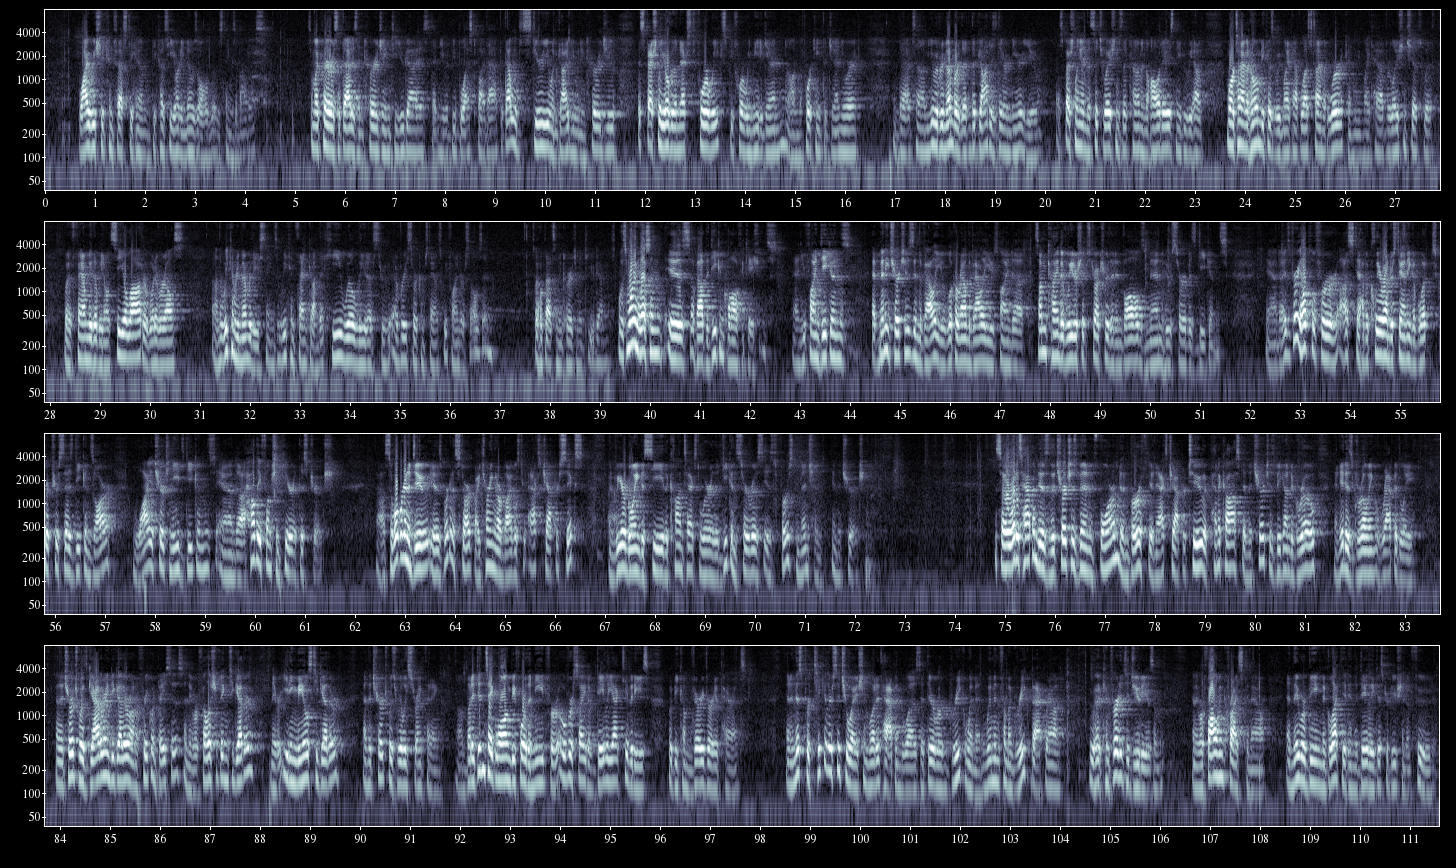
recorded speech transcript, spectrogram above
why we should confess to Him because He already knows all of those things about us. So, my prayer is that that is encouraging to you guys, that you would be blessed by that, that that would steer you and guide you and encourage you, especially over the next four weeks before we meet again on the 14th of January. That um, you would remember that, that God is there near you, especially in the situations that come in the holidays. Maybe we have more time at home because we might have less time at work and we might have relationships with with family that we don't see a lot or whatever else, uh, that we can remember these things and we can thank God that He will lead us through every circumstance we find ourselves in. So I hope that's an encouragement to you guys. Well, this morning lesson is about the deacon qualifications. And you find deacons at many churches in the valley. You look around the valley, you find uh, some kind of leadership structure that involves men who serve as deacons. And uh, it's very helpful for us to have a clear understanding of what Scripture says deacons are why a church needs deacons, and uh, how they function here at this church. Uh, so, what we're going to do is we're going to start by turning in our Bibles to Acts chapter 6, and we are going to see the context where the deacon service is first mentioned in the church. So, what has happened is the church has been formed and birthed in Acts chapter 2 at Pentecost, and the church has begun to grow, and it is growing rapidly. And the church was gathering together on a frequent basis, and they were fellowshipping together, and they were eating meals together, and the church was really strengthening. Um, but it didn't take long before the need for oversight of daily activities would become very, very apparent. And in this particular situation, what had happened was that there were Greek women, women from a Greek background, who had converted to Judaism, and they were following Christ now, and they were being neglected in the daily distribution of food.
